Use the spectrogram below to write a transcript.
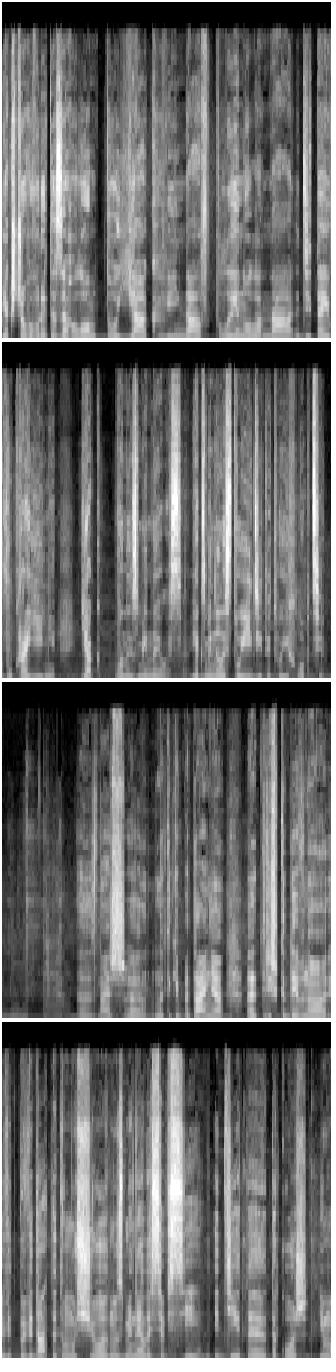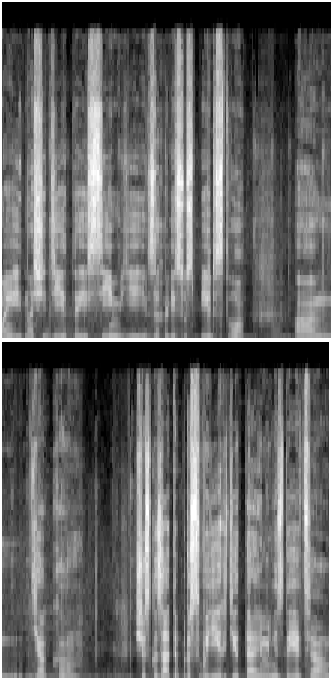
якщо говорити загалом, то як війна вплинула на дітей в Україні? Як вони змінилися? Як змінились твої діти, твої хлопці? Е, Знаєш, е, на такі питання е, трішки дивно відповідати, тому що ну змінилися всі, і діти також, і ми, і наші діти, і сім'ї, і взагалі суспільство. Ем, Як що сказати про своїх дітей, мені здається,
